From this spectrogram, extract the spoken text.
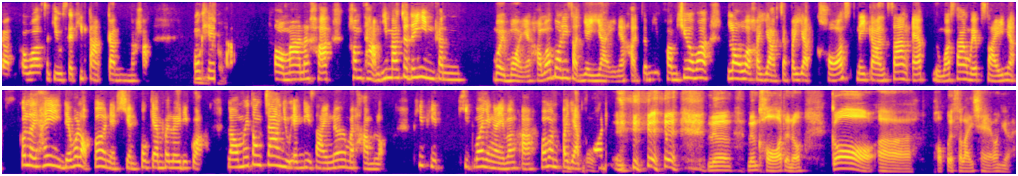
กันเพราะว่า skill set ที่ต่างกันนะคะ โอเคครับค่ะต่อมานะคะคำถามที่มักจะได้ยินกันบ่อยๆอะค่ะว่าบริษัทใหญ่ๆเนี่ยค่ะจะมีความเชื่อว่าเราอะค่ะอยากจะประหยัดคอสในการสร้างแอป หรือว่าสร้างเว็บไซต์เนี่ยก็เลยให้ Developer เนี่ยเขียนโปรแกรมไปเลยดีกว่า เราไม่ต้องจ้าง UX Designer มาทำหรอก พี่พิษ คิดว่ายังไงบ้างคะ ว่ามันประหยัดคอสเรื่องเรื่องคอร์สอะเนาะก็อ่าขอเปิดสไลด์แชร์บ้างดีกว่า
